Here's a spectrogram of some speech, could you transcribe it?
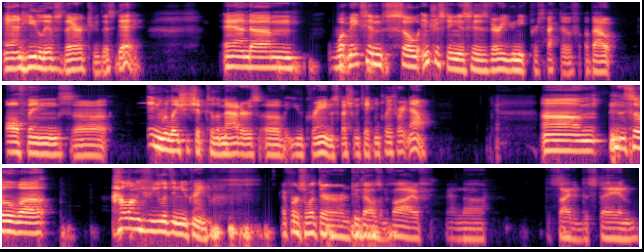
And he lives there to this day. And um, what makes him so interesting is his very unique perspective about all things uh, in relationship to the matters of Ukraine, especially taking place right now. Um, so, uh, how long have you lived in Ukraine? I first went there in 2005 and uh, decided to stay and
